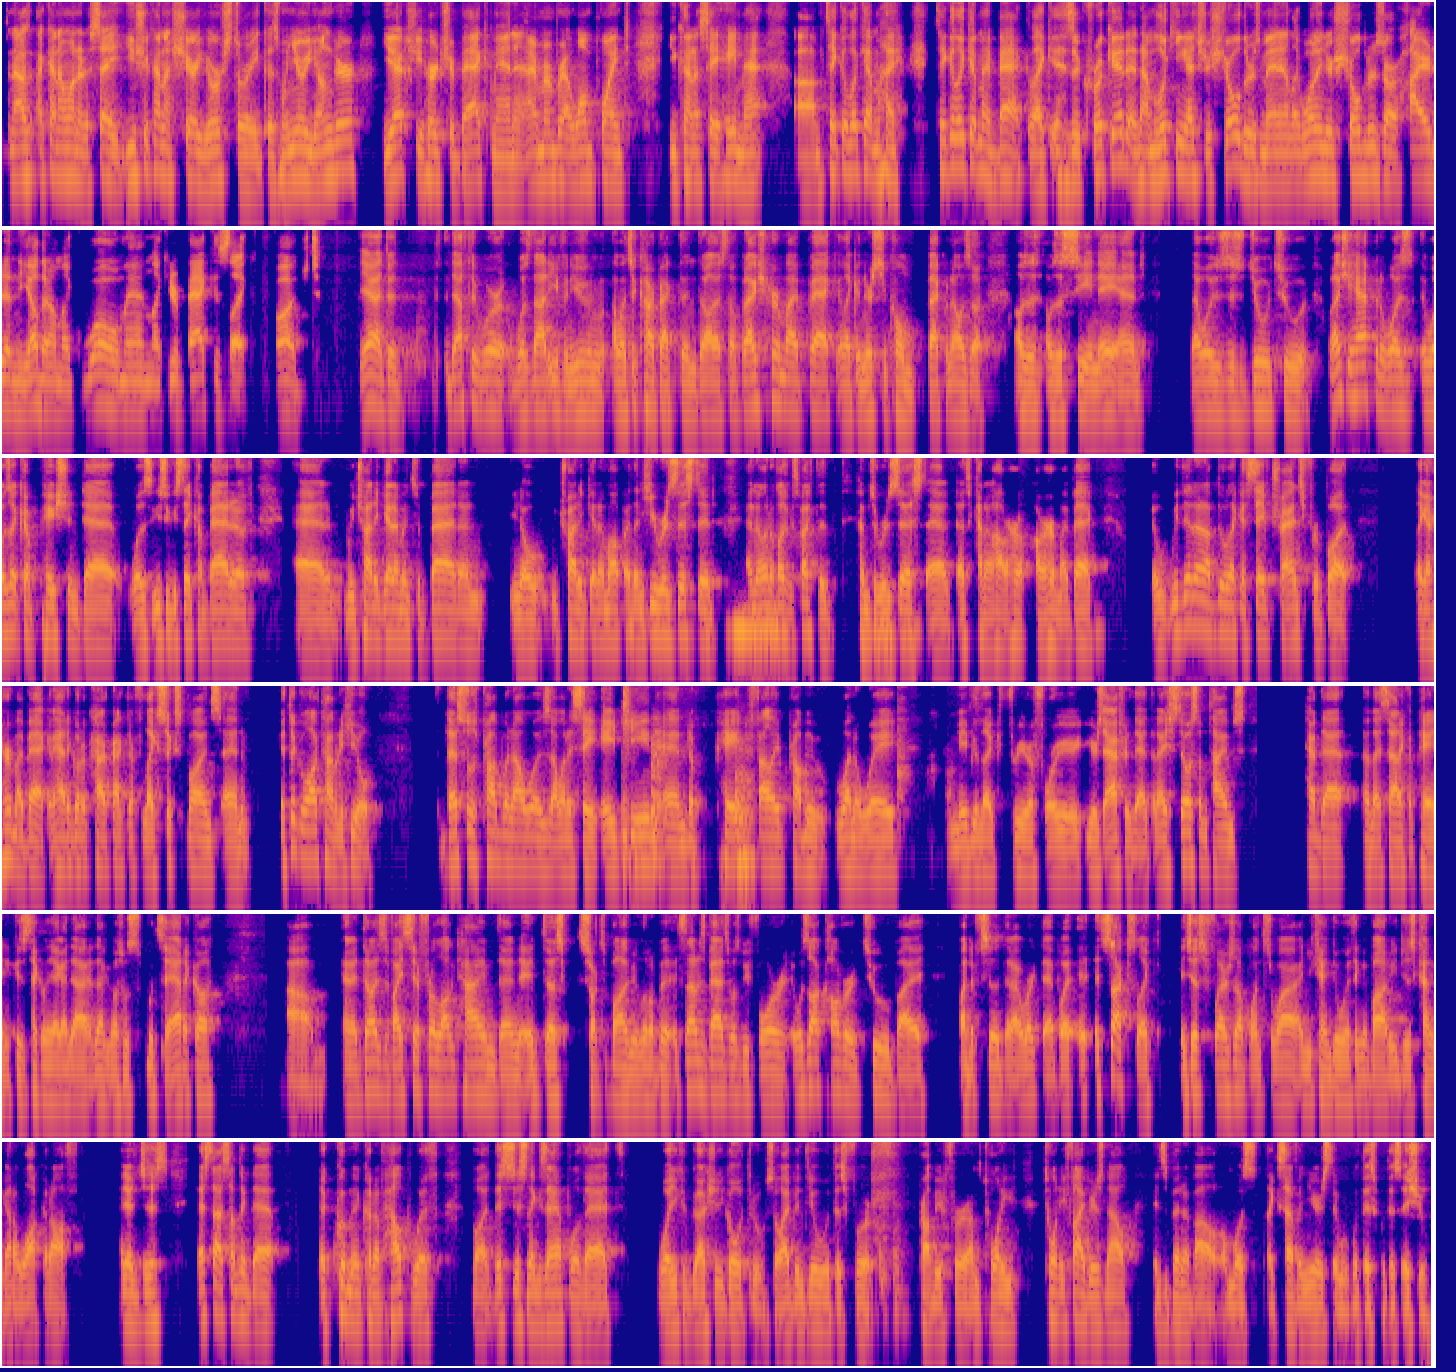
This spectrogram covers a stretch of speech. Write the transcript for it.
And I, I kind of wanted to say you should kind of share your story because when you were younger, you actually hurt your back, man. And I remember at one point you kind of say, "Hey, Matt, um, take a look at my take a look at my back. Like, is it crooked?" And I'm looking at your shoulders, man, and like one of your shoulders are higher than the other. I'm like, "Whoa, man! Like your back is like fudged." Yeah, dude, definitely were was not even even. I went to chiropractor and did all that stuff, but I actually hurt my back in like a nursing home back when I was a I was a, I was a CNA and that was just due to what actually happened was it was like a patient that was you could say combative and we tried to get him into bed and you know we tried to get him up and then he resisted and none of us expected him to resist and that's kind of how I hurt, how I hurt my back. We did end up doing like a safe transfer but like I hurt my back and I had to go to chiropractor for like six months and it took a long time to heal. This was probably when I was I want to say 18 and the pain finally probably went away maybe like three or four years after that and I still sometimes have that have that sciatica pain because technically I got diagnosed with, with sciatica. Um, and it does, if I sit for a long time, then it does start to bother me a little bit. It's not as bad as it was before. It was all covered too by by the facility that I worked at. But it, it sucks. Like it just flares up once in a while, and you can't do anything about it. You just kind of got to walk it off. And it just that's not something that equipment could have helped with. But this is just an example that what you could actually go through. So I've been dealing with this for probably for I'm 20, 25 years now. It's been about almost like seven years with this with this issue.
